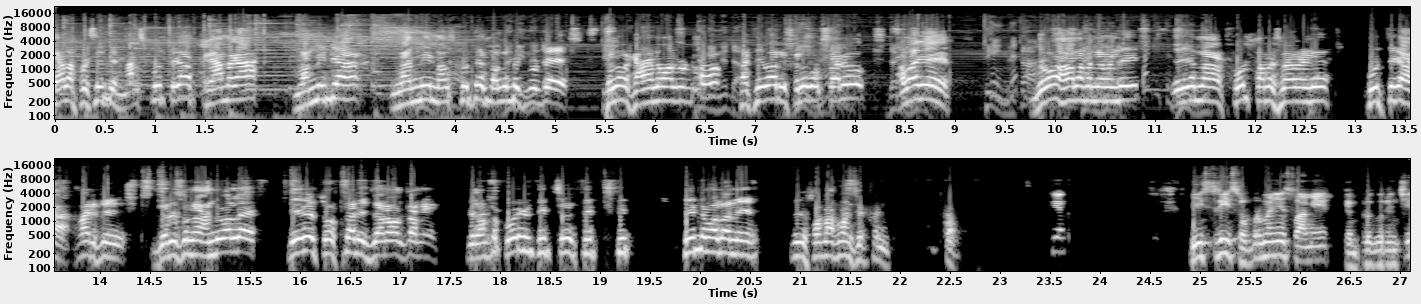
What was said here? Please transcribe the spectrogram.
చాలా ప్రసిద్ధి. మనస్ఫూర్తిగా ప్రేమగా నమ్మిగా నమ్మి మనస్ఫూర్తిగా దండం పెట్టుకుంటే పిల్లలు కాని వాళ్ళు ఉంటారు ప్రతి వారికి పిల్లలు వస్తారు. అలాగే వివాహాలం అనేవండి ఏదైనా కోర్టు సమస్యలు అవ్వండి పూర్తిగా వారికి జరుగుతున్నాయి. అందువల్ల మీరే చూస్తున్నారు ఈ జనం అంతా వీళ్ళంతా కోరిక తీర్చి తీర్చి తీర్చిన వాళ్ళని మీకు సమాధానం చెప్పండి. ఈ శ్రీ సుబ్రహ్మణ్య స్వామి టెంపుల్ గురించి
